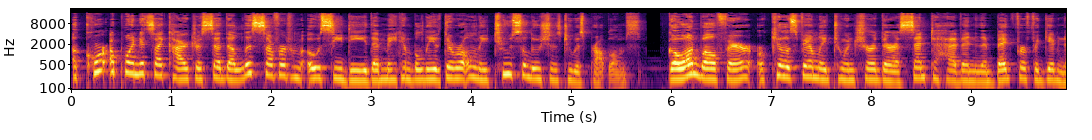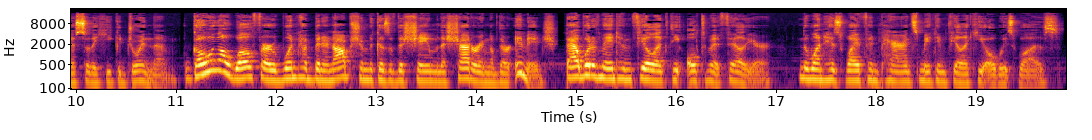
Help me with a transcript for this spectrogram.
A court appointed psychiatrist said that List suffered from OCD that made him believe there were only two solutions to his problems go on welfare, or kill his family to ensure their ascent to heaven and then beg for forgiveness so that he could join them. Going on welfare wouldn't have been an option because of the shame and the shattering of their image. That would have made him feel like the ultimate failure, the one his wife and parents made him feel like he always was.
